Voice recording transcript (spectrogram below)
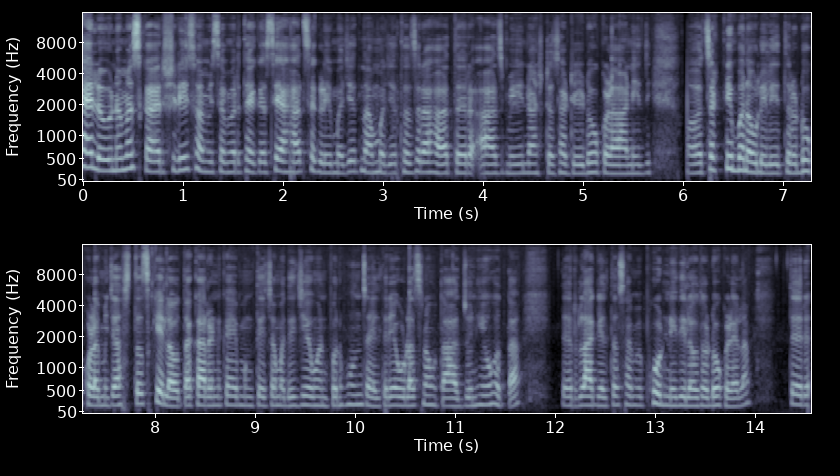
हॅलो नमस्कार. श्री स्वामी समर्थ आहे. कसे आहात? सगळे मजेत ना? मजेतच राहा. तर आज मी नाश्त्यासाठी ढोकळा आणि चटणी बनवलेली. तर ढोकळा मी जास्तच केला होता. कारण काय? मग त्याच्यामध्ये जेवण पण होऊन जाईल. तर एवढाच नव्हता. अजूनही होता. तर लागेल तसा मी फोडणी दिला होता ढोकळ्याला. तर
